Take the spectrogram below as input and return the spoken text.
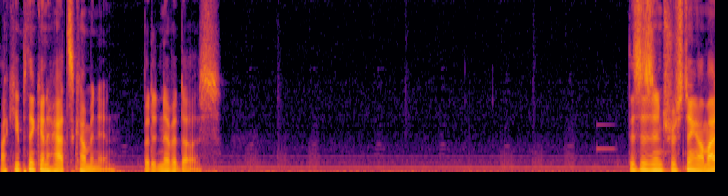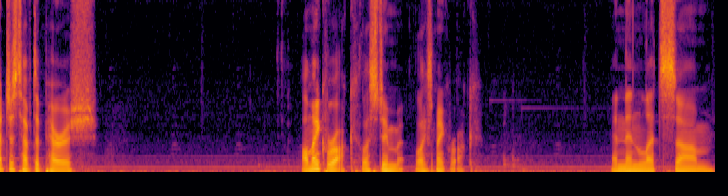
I keep thinking hat's coming in, but it never does. This is interesting. I might just have to perish. I'll make rock. Let's do. Let's make rock. And then let's um.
